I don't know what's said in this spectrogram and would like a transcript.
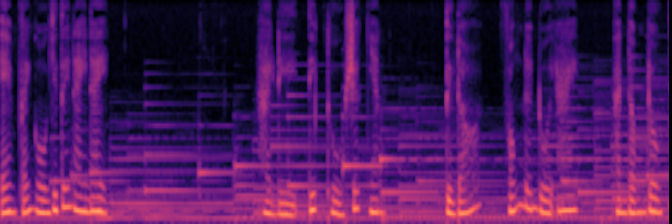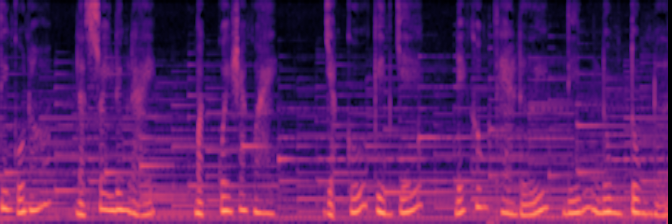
Em phải ngồi như thế này này. Heidi tiếp thu rất nhanh. Từ đó, phóng lên đùi ai, Hành động đầu tiên của nó Là xoay lưng lại, Mặt quay ra ngoài Và cố kiềm chế Để không thè lưỡi liếm lung tung nữa.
